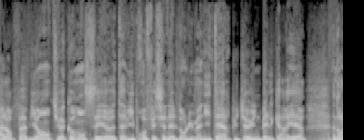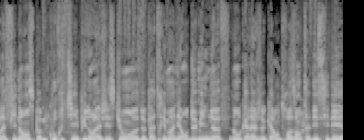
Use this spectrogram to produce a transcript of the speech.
Alors Fabien, tu as commencé euh, ta vie professionnelle dans l'humanitaire, puis tu as eu une belle carrière dans la finance comme courtier, puis dans la gestion euh, de patrimoine. Et en 2009, donc à l'âge de 43 ans, tu as décidé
